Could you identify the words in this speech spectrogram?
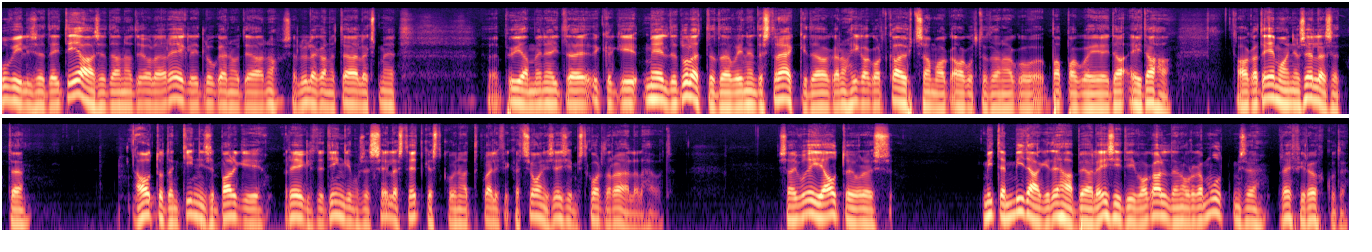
huvilised ei tea seda, nad ei ole reegleid lugenud ja noh, seal ülekannete ajal eks me püüame neid äh, ikkagi meelde tuletada või nendest rääkida, aga noh, iga kord ka üht sama kaagutada, nagu papagoi ei ta-, ei taha. aga teema on ju selles, et äh, autod on kinnise pargi reeglite tingimuses sellest hetkest, kui nad kvalifikatsioonis esimest korda rajale lähevad. Sa ei või auto juures mitte midagi teha peale esitiiva kaldenurga muutmise, rehvi rõhkude.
